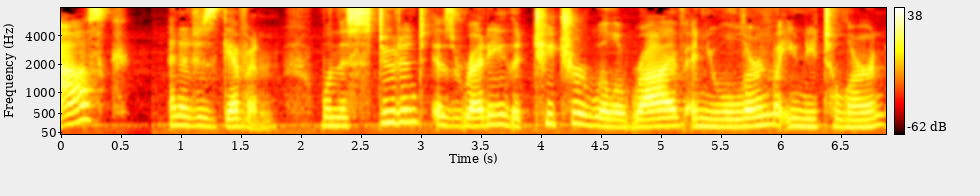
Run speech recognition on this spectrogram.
ask and it is given. When the student is ready, the teacher will arrive and you will learn what you need to learn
